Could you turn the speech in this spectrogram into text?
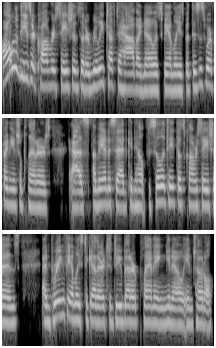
All of these are conversations that are really tough to have, I know, as families, but this is where financial planners, as Amanda said, can help facilitate those conversations and bring families together to do better planning, you know, in total.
